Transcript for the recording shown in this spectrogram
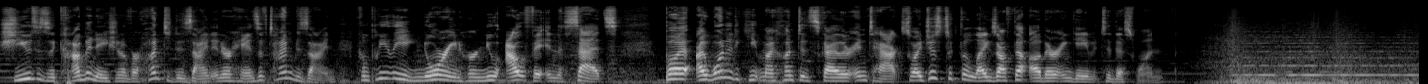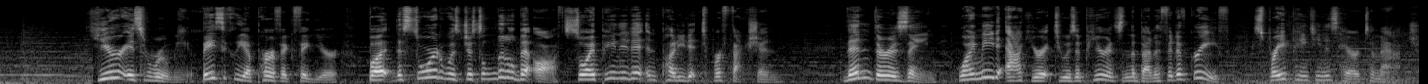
She uses a combination of her hunted design and her Hands of Time design, completely ignoring her new outfit in the sets. But I wanted to keep my hunted Skylor intact, so I just took the legs off the other and gave it to this one. Here is Harumi, basically a perfect figure, but the sword was just a little bit off, so I painted it and puttied it to perfection. Then there is Zane, who I made accurate to his appearance in The Benefit of Grief, spray painting his hair to match.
